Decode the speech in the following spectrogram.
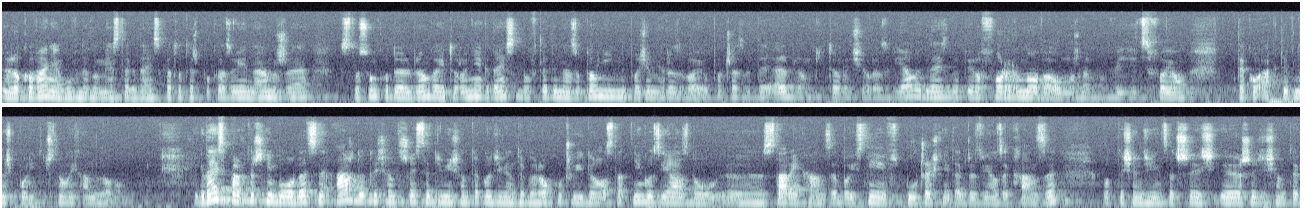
lokowania głównego miasta Gdańska, to też pokazuje nam, że w stosunku do Elbląga i Torunia Gdańsk był wtedy na zupełnie innym poziomie rozwoju. Podczas gdy Elbląg i Toruń się rozwijały, Gdańsk dopiero formował, można powiedzieć, swoją taką aktywność polityczną i handlową. Gdańsk praktycznie był obecny aż do 1699 roku, czyli do ostatniego zjazdu y, Starej Hanzy, bo istnieje współcześnie także Związek Hanzy od 1960, y,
